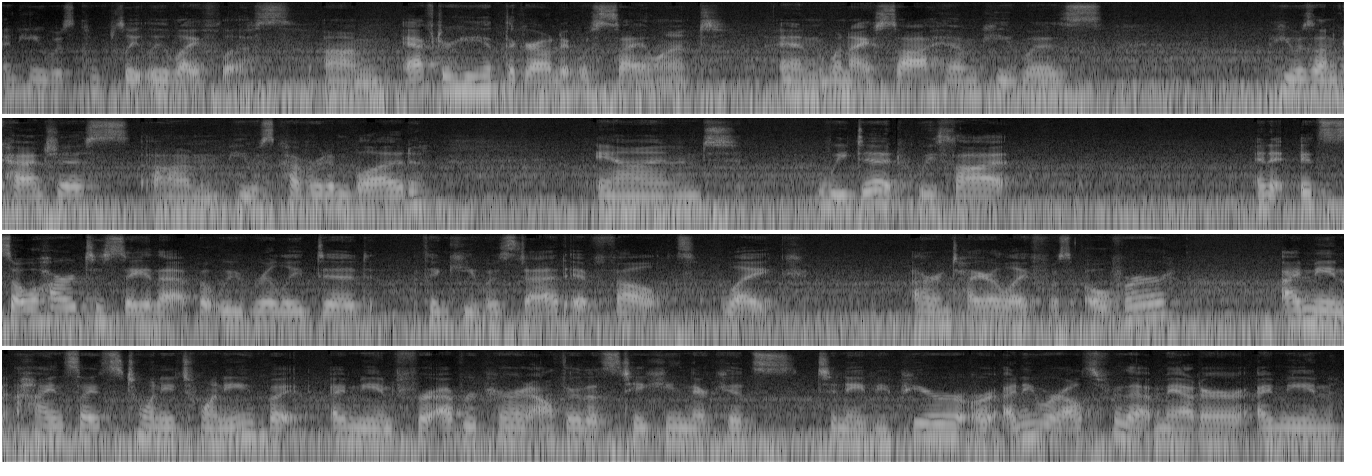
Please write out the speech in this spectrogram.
and he was completely lifeless. Um, after he hit the ground, it was silent, and when I saw him, he was he was unconscious. Um, he was covered in blood, and we did. We thought, and it, it's so hard to say that, but we really did think he was dead. It felt like our entire life was over. I mean, hindsight's 2020, but I mean, for every parent out there that's taking their kids to Navy Pier or anywhere else for that matter, I mean,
